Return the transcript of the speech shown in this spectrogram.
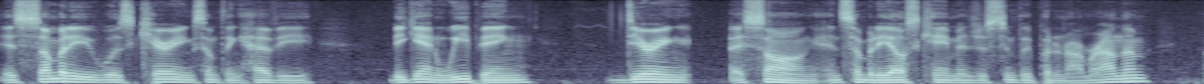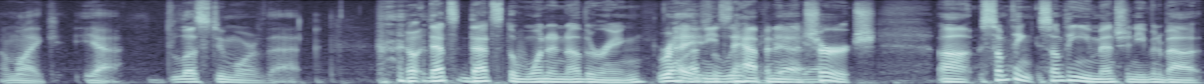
is somebody was carrying something heavy began weeping during a song and somebody else came and just simply put an arm around them. I'm like yeah let's do more of that No, that's that's the one anothering Right. that needs to happen in the Yeah. church. Uh, something something you mentioned even about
